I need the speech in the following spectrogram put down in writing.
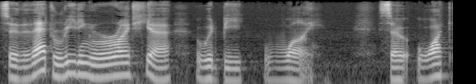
So that reading right here would be y. So what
